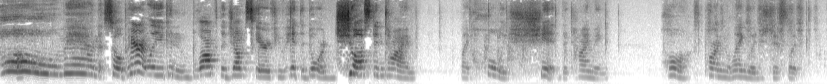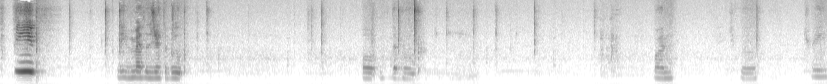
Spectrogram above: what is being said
Oh man! So apparently you can block the jump scare if you hit the door just in time. Like holy shit, the timing. Oh, pardon the language, just like beep. Leave a message at the boop. Oh, the boop. One, two, three.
